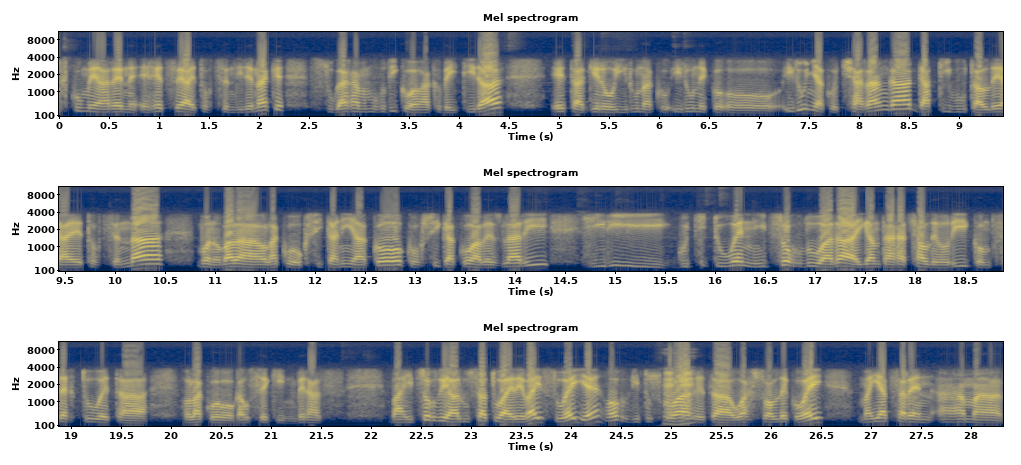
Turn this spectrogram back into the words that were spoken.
arkumearen erretzea etortzen direnak, zugarra murdikoak behitira, eta gero irunako, iruneko, iruñako txaranga, gatibu taldea etortzen da, bueno, bada olako Oksitaniako, Korsikako abeslari, hiri gutituen hitzordua da igantara txalde hori, kontzertu eta olako gauzekin, beraz, ba, hitzordua luzatua ere bai, zuei, eh? hor, gipuzkoa mm eta oarzo ei, maiatzaren ama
